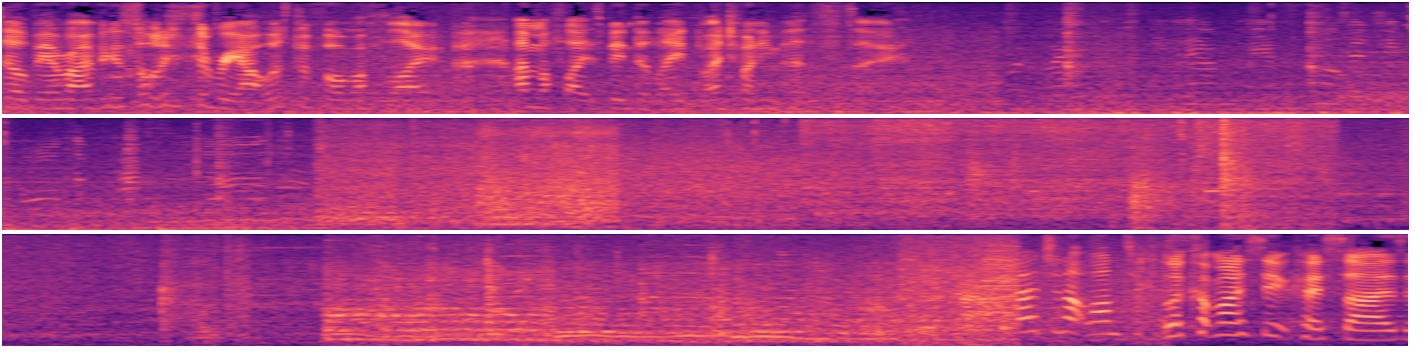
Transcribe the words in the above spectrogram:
Still be arriving in solid three hours before my flight. And my flight's been delayed by 20 minutes, so. Atlantic. Look at my suitcase size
